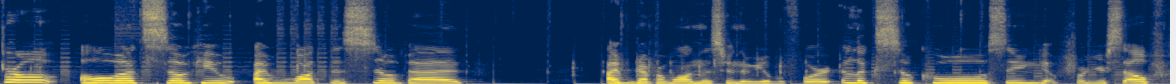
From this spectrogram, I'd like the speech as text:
Bro, oh that's so cute. I want this so bad. I've never won this in the wheel before. It looks so cool seeing it for yourself.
